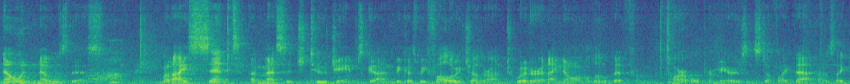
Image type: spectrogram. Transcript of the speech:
no one knows this, but I sent a message to James Gunn because we follow each other on Twitter and I know him a little bit from Marvel premieres and stuff like that. And I was like,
